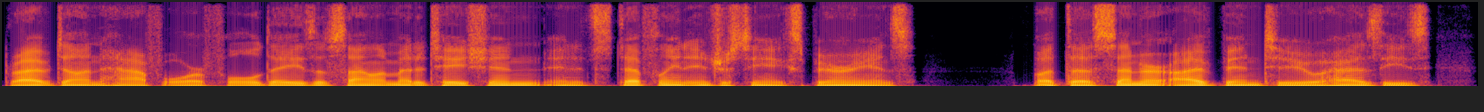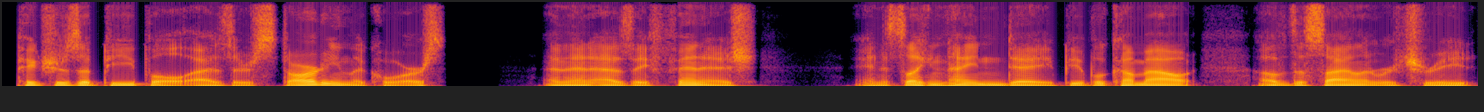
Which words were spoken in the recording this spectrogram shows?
but I've done half or full days of silent meditation, and it's definitely an interesting experience. But the center I've been to has these pictures of people as they're starting the course, and then as they finish, and it's like night and day. People come out of the silent retreat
